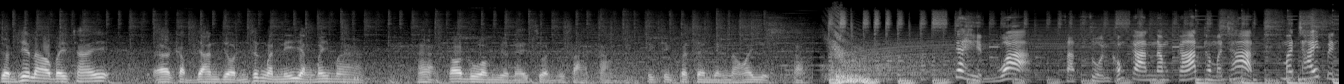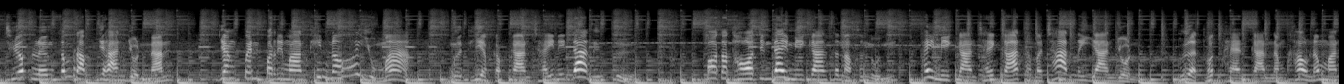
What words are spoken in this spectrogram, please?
ส่วนที่เราไปใช้กับยานยนต์ ซึ่งวันนี้ยังไม่มากฮะก็รวมอยู่ในส่วนอุตสาหกรรม จริงๆเปอร์เซ็นต์ยังน้อยอยู่ครับ จะเห็นว่าสัดส่วนของการนำก๊าซธรรมชาติ มาใช้เป็นเชื้อเพลิงสำหรับยานยนต์นั้น ยังเป็นปริมาณที่น้อยอยู่มาก เมื่อเทียบกับการใช้ในด้านอื่นๆ ปตทจึงได้มีการสนับสนุนให้มีการใช้ก๊าซธรรมชาติในยานยนต์ เพื่อทดแทนการนำเข้าน้ำมัน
